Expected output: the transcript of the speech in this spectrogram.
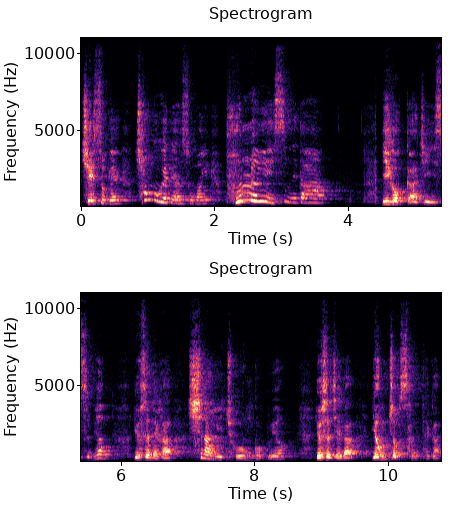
죄 속에 천국에 대한 소망이 분명히 있습니다. 이것까지 있으면 요새 내가 신앙이 좋은 거고요. 요새 제가 영적 상태가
